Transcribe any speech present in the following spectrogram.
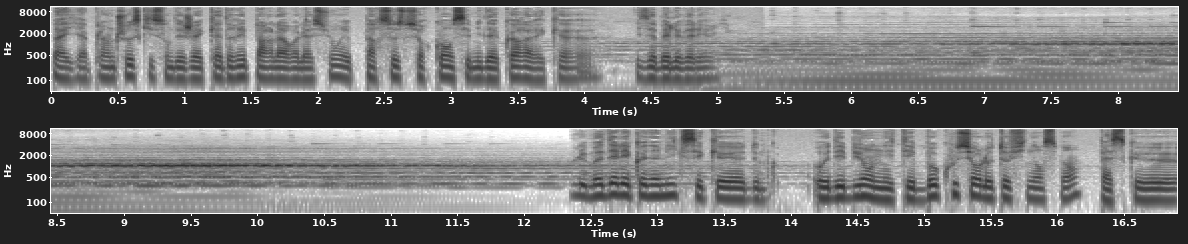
bah, il y a plein de choses qui sont déjà cadrées par la relation et par ce sur quoi on s'est mis d'accord avec euh, Isabelle et Valérie. Le modèle économique, c'est que donc, au début, on était beaucoup sur l'autofinancement parce que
